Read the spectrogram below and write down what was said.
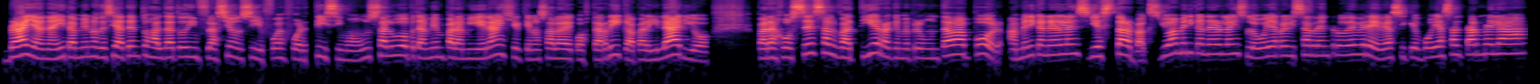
Brian ahí también nos decía atentos al dato de inflación, sí, fue fuertísimo. Un saludo también para Miguel Ángel que nos habla de Costa Rica, para Hilario, para José Salvatierra que me preguntaba por American Airlines y Starbucks. Yo American Airlines lo voy a revisar dentro de breve, así que voy a saltármela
